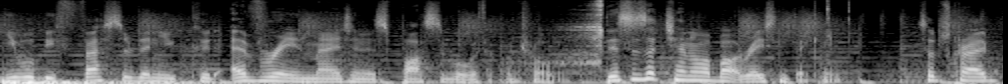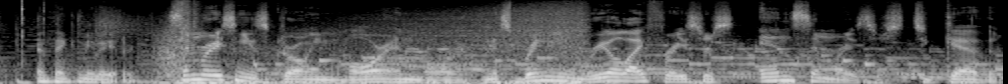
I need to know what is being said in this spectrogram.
you will be faster than you could ever imagine is possible with a controller. This is a channel about racing technique. Subscribe and thank me later. Sim racing is growing more and more, and it's bringing real life racers and sim racers together.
